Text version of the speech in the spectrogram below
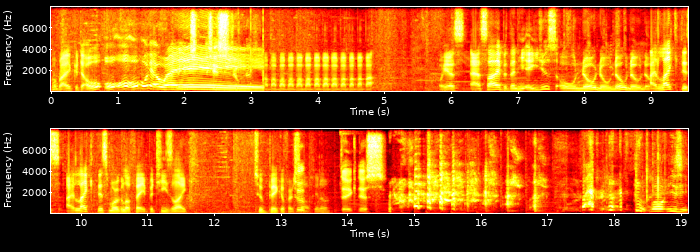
All right, good. Oh, oh, oh, oh, oh, yeah, She's- she's way. stupid. Ba, ba, ba, ba, ba, ba, ba, ba, ba, ba, ba, ba. Oh yes, Asai, but then he ages. Oh no, no, no, no, no. I like this. I like this Morgan Le Fay, but she's like too big of herself, you know? Take this. well, easy.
